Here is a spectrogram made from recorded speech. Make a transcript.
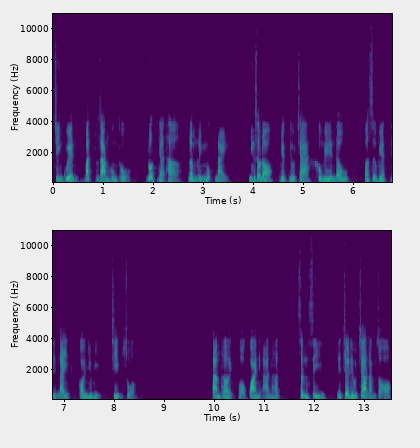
Chính quyền bắt giam hung thủ, đốt nhà thờ, đâm linh mục này, nhưng sau đó việc điều tra không đi đến đâu và sự việc đến nay coi như bị chìm xuống. Tạm thời bỏ qua những án hận, sân si để chờ điều tra làm rõ,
